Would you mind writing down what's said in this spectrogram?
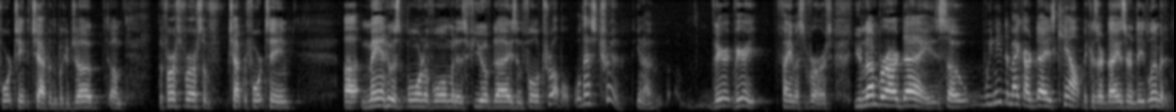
14th chapter of the book of Job. Um, the first verse of chapter 14 uh, Man who is born of woman is few of days and full of trouble. Well, that's true. You know, very, very famous verse. You number our days, so we need to make our days count because our days are indeed limited.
